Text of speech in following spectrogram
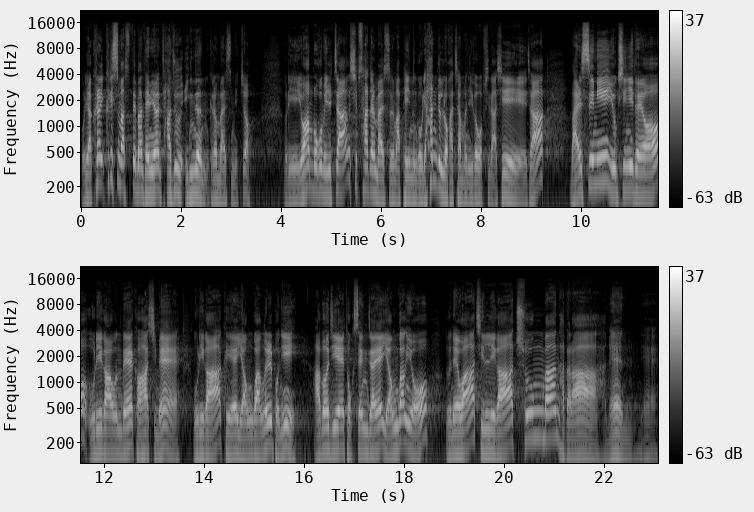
우리가 크리스마스 때만 되면 자주 읽는 그런 말씀 있죠. 우리 요한복음 1장 14절 말씀 앞에 있는 거 우리 한글로 같이 한번 읽어봅시다. 시작. 말씀이 육신이 되어 우리 가운데 거하심에 우리가 그의 영광을 보니 아버지의 독생자의 영광이요 은혜와 진리가 충만하더라. 아멘. 예.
